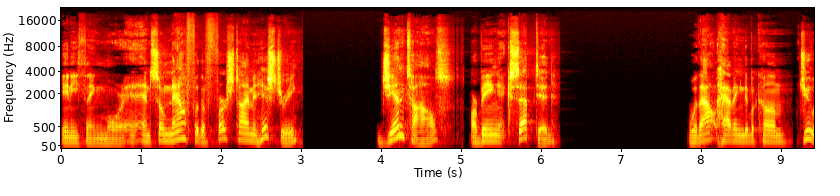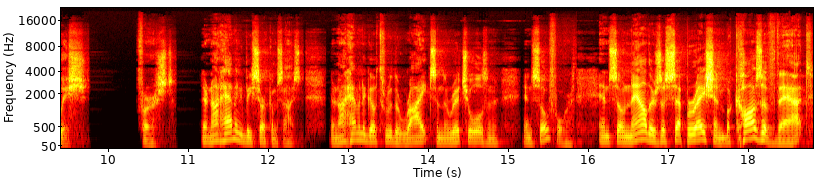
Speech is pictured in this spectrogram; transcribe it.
anything more? And and so now, for the first time in history, Gentiles are being accepted without having to become Jewish first. They're not having to be circumcised. They're not having to go through the rites and the rituals and, and so forth. And so now there's a separation. Because of that,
